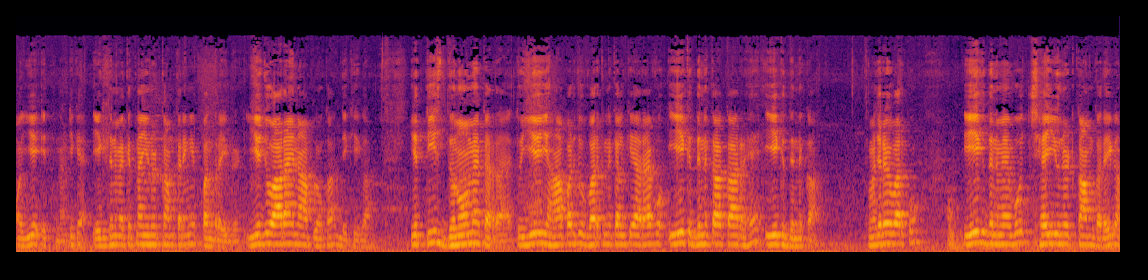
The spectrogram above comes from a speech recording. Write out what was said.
और ये इतना, ठीक है? एक दिन में कितना यूनिट काम करेंगे? पंद्रह यूनिट। ये जो आ रहा है ना आप लोगों का, देखिएगा, ये तीस दिनों में कर रहा है। तो ये यहाँ पर जो वर्क निकल के आ रहा है, वो एक दिन का कार्य है, एक दिन का। समझ रहे हो वर्क को? एक दिन में वो छह यूनिट काम करेगा,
